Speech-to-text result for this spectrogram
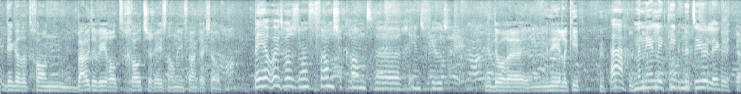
ik denk dat het gewoon buitenwereld groter is dan in Frankrijk zelf. Ben jij ooit wel eens door een Franse krant uh, geïnterviewd? Door uh, meneer L'Equipe. Ah, meneer L'Equipe natuurlijk. Ja.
